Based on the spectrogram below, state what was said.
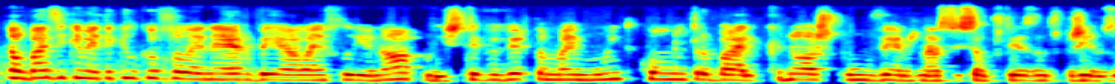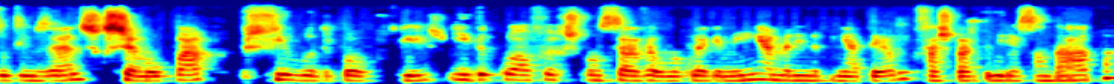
Então, basicamente, aquilo que eu falei na RBA lá em Florianópolis teve a ver também muito com um trabalho que nós promovemos na Associação Portuguesa de Antropologia nos últimos anos, que se chama o PAP, perfil do antropólogo português e da qual foi responsável uma colega minha, a Marina Pinhatelli, que faz parte da direção da APA,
